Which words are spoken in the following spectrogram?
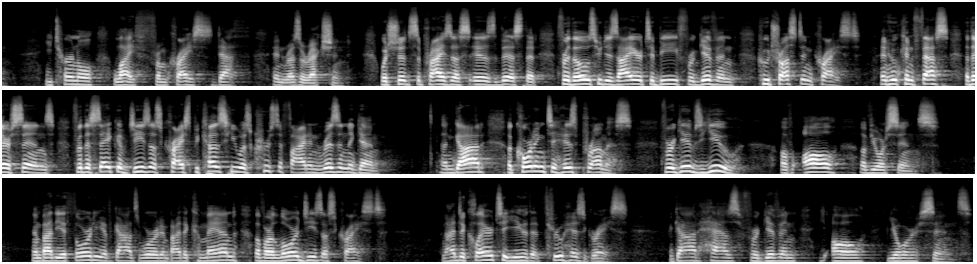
eternal life from Christ's death and resurrection. What should surprise us is this that for those who desire to be forgiven, who trust in Christ, and who confess their sins for the sake of Jesus Christ because he was crucified and risen again, then God, according to his promise, forgives you of all of your sins. And by the authority of God's word and by the command of our Lord Jesus Christ, and I declare to you that through his grace, God has forgiven all your sins.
